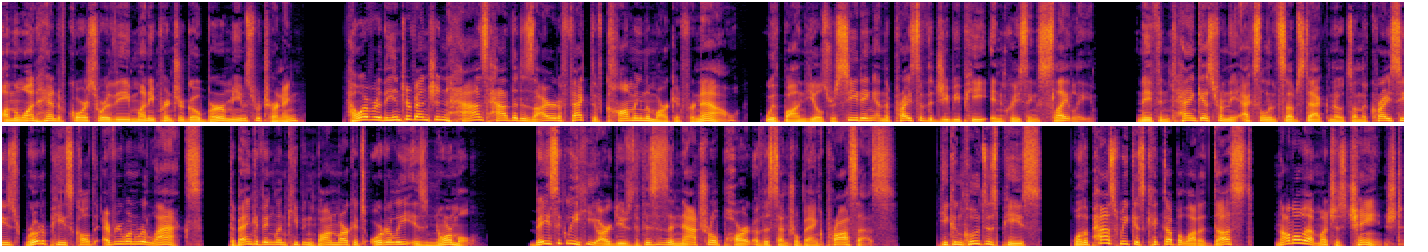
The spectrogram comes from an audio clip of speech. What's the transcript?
On the one hand, of course, were the money printer go burr memes returning. However, the intervention has had the desired effect of calming the market for now, with bond yields receding and the price of the GBP increasing slightly. Nathan Tankus from the excellent Substack Notes on the Crises wrote a piece called Everyone Relax. The Bank of England keeping bond markets orderly is normal. Basically, he argues that this is a natural part of the central bank process. He concludes his piece While the past week has kicked up a lot of dust, not all that much has changed.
